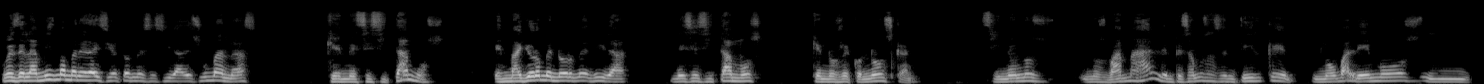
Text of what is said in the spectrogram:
Pues de la misma manera hay ciertas necesidades humanas que necesitamos. En mayor o menor medida necesitamos que nos reconozcan. Si no nos, nos va mal, empezamos a sentir que no valemos y,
